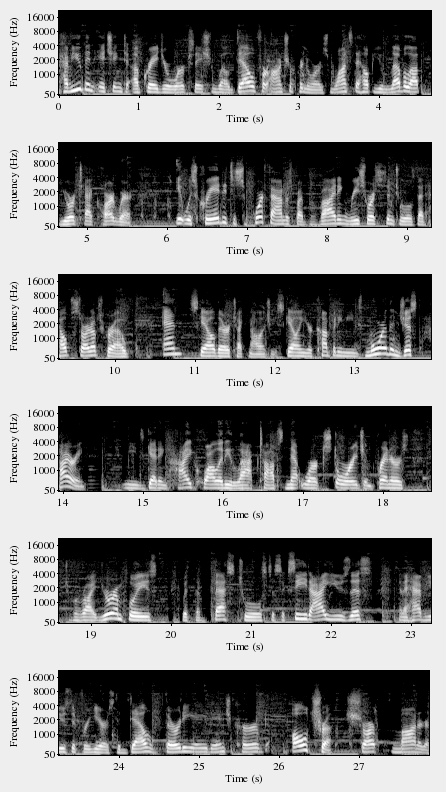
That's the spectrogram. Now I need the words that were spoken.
Have you been itching to upgrade your workstation? Well, Dell for Entrepreneurs wants to help you level up your tech hardware. It was created to support founders by providing resources and tools that help startups grow and scale their technology. Scaling your company means more than just hiring It means getting high quality laptops, network, storage, and printers to provide your employees with the best tools to succeed. I use this and I have used it for years the Dell 38 inch curved ultra sharp monitor.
